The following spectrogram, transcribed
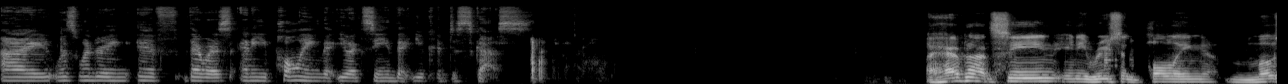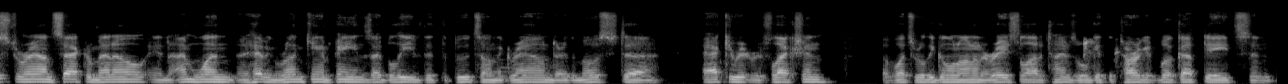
I was wondering if there was any polling that you had seen that you could discuss. I have not seen any recent polling, most around Sacramento, and I'm one having run campaigns. I believe that the boots on the ground are the most uh, accurate reflection of what's really going on in a race. A lot of times we'll get the target book updates and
